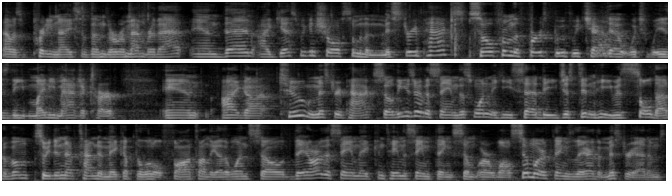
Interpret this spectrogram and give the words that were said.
that was pretty nice of them to remember that. And then I guess we can show off some of the mystery packs. So from the first booth we checked out, which is the Mighty Magikarp, and I got two mystery packs. So these are the same. This one, he said he just didn't, he was sold out of them, so he didn't have time to make up the little font on the other one. So they are the same. They contain the same things, some, or well, similar things. They are the mystery items,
